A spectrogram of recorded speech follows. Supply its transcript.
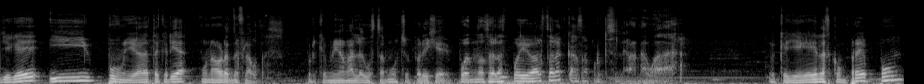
Llegué y pum, llegué a la taquería una hora de flautas. Porque a mi mamá le gustan mucho. Pero dije, pues no se las puedo llevar hasta la casa porque se le van a aguadar. Porque llegué y las compré, pum.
